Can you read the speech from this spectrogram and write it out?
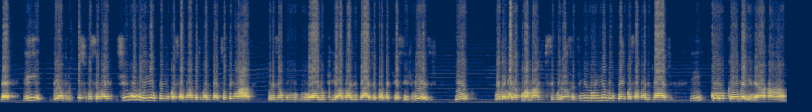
né? E dentro disso você vai diminuir um pouco essa data de validade. Se eu tenho lá, por exemplo, um, um óleo que a validade é para daqui a seis meses, eu vou trabalhar com uma margem de segurança, diminuindo um pouco essa validade e colocando aí né, a,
